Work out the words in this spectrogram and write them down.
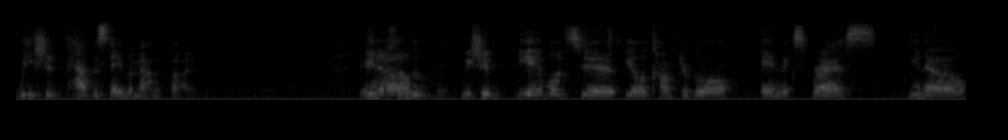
we should have the same amount of fun. You know, Absolutely. we should be able to feel comfortable and express, you know,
